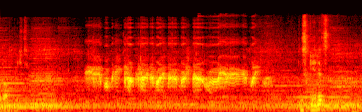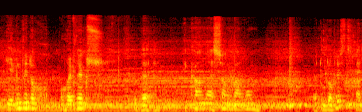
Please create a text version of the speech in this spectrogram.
Oder auch nicht. Die Republik hat keine weitere Verstärkung mehr übrig. Das geht jetzt irgendwie doch halbwegs... Äh, Ich kann da sagen, warum. Da bist. Weil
